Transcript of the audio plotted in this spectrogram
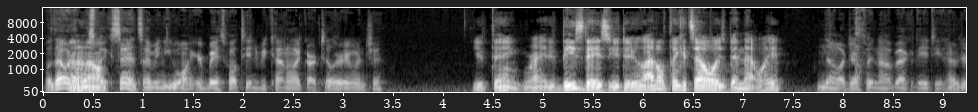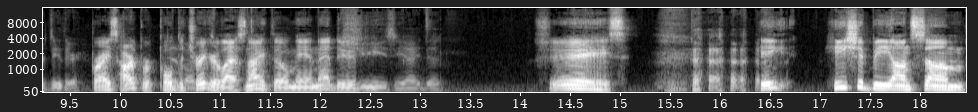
well, that would almost know. make sense. I mean, you want your baseball team to be kind of like artillery, wouldn't you? You'd think, right? These days you do. I don't think it's always been that way. No, definitely not back in the 1800s either. Bryce Harper pulled the trigger bodies. last night, though. Man, that dude. Jeez, yeah, he did. Jeez. he he should be on some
